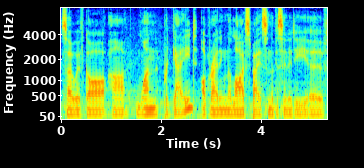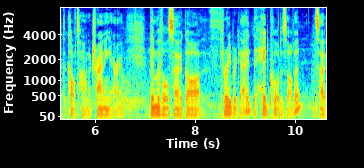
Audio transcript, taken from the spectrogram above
So we've got uh, one brigade operating in the live space in the vicinity of the Cultana training area. Then we've also got three brigade, the headquarters of it. So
